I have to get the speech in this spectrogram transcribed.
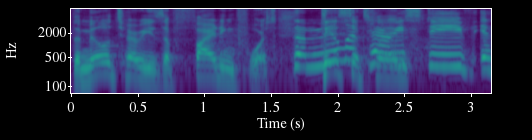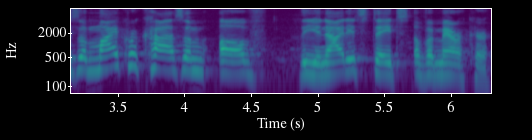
The military is a fighting force. The military, Steve, is a microcosm of the United States of America.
